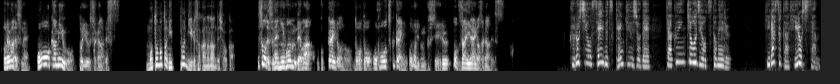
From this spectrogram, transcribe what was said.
これはですね、オオカミウオという鱼です。もともと日本にいる鱼なんでしょうか？そうですね。日本では北海道の道东オホーツク海に主に分布しているもう在来の鱼です。黒潮生物研究所で客员教授を务める平坂博さん。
